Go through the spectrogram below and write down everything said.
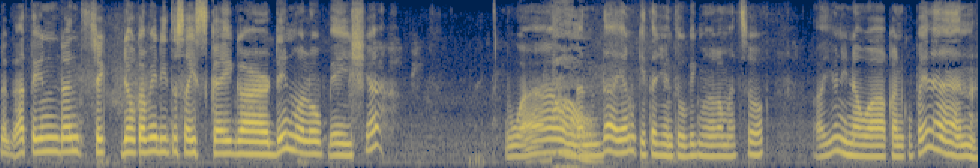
Nag-attendance check daw kami dito sa Sky Garden, Mall of Asia. Wow, ang ganda. Ayan, kita niyo yung tubig mga kamatso. Ayun, hinawakan ko pa yan.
